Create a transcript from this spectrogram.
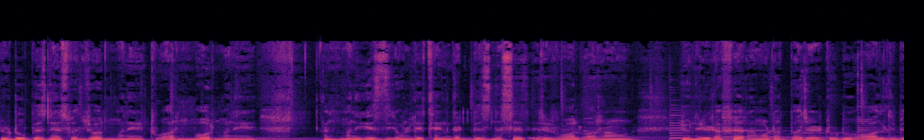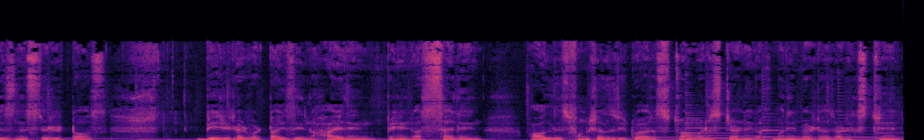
You do business with your money to earn more money and money is the only thing that businesses revolve around. You need a fair amount of budget to do all the business related tasks. Be it advertising, hiring, paying or selling, all these functions require a strong understanding of money matters and exchange.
